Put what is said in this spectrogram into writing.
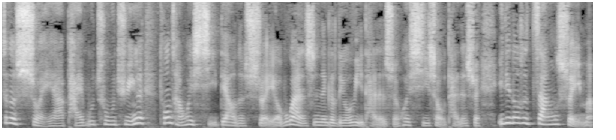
这个水呀排不出去，因为通常会洗掉的水哦，不管是那个琉璃台的水或洗手台的水，一定都是脏水嘛。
